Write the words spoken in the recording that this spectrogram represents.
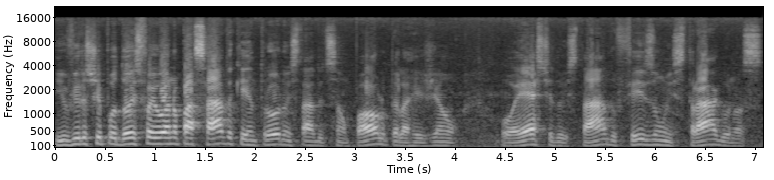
E o vírus tipo 2 foi o ano passado que entrou no estado de São Paulo, pela região oeste do estado, fez um estrago nas,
